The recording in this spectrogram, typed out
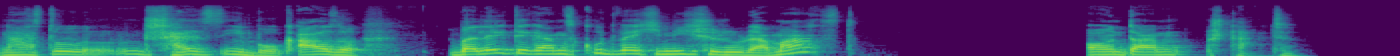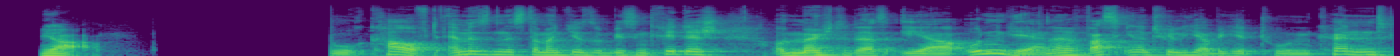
dann hast du ein scheiß E-Book. Also überleg dir ganz gut, welche Nische du da machst und dann starte. Ja. Buch kauft. Amazon ist da manchmal so ein bisschen kritisch und möchte das eher ungern. Was ihr natürlich aber hier tun könnt,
